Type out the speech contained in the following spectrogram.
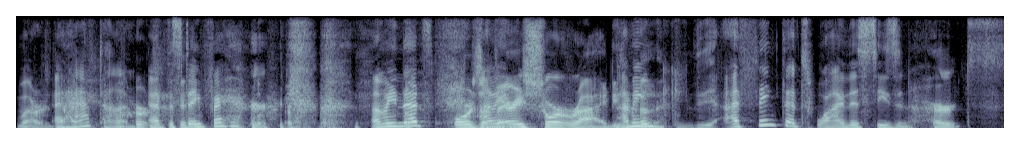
Or- at halftime at the state fair. I mean, that's or it's a I mean- very short ride. I know? mean, I think that's why this season hurts.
